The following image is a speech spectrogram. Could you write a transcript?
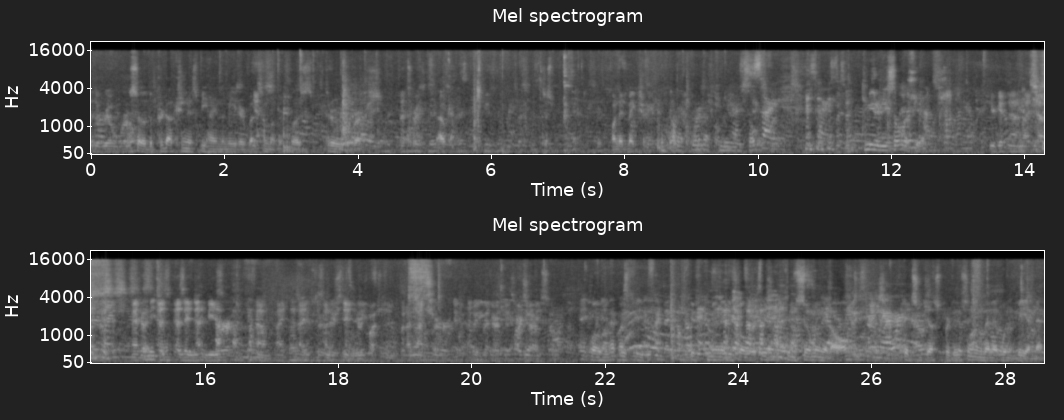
to the real world. So the production is behind the meter, but Yes. some of it flows through reverse. That's right. Okay. Just wanted to make sure. What about community solar? Sorry, sorry. Community solar fields. You're getting on my job. And As, as a net meterer, um, I, I understand your question, but I'm not sure if there's a community solar. Well, that must be, If community solar isn't consuming at all, it's just producing, then it wouldn't be a net.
